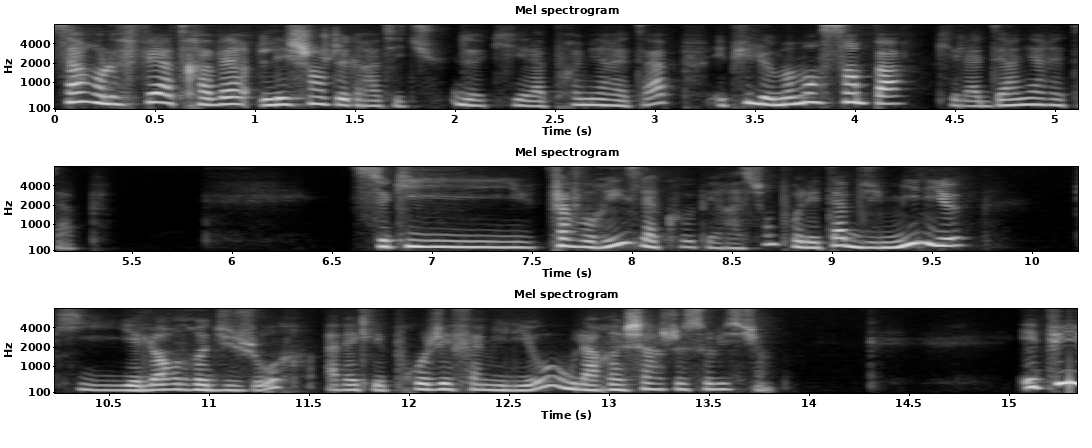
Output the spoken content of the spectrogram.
Ça, on le fait à travers l'échange de gratitude, qui est la première étape, et puis le moment sympa, qui est la dernière étape. Ce qui favorise la coopération pour l'étape du milieu, qui est l'ordre du jour, avec les projets familiaux ou la recherche de solutions. Et puis,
